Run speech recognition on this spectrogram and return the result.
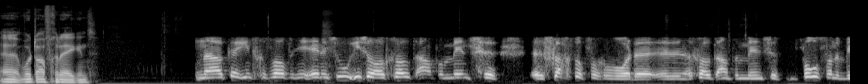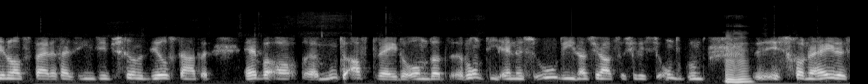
uh, wordt afgerekend. Nou, kijk, in het geval van die NSU is al een groot aantal mensen uh, slachtoffer geworden. Uh, een groot aantal mensen, bijvoorbeeld van de Binnenlandse Veiligheidsdienst in verschillende deelstaten, hebben al uh, moeten aftreden. Omdat rond die NSU, die Nationaal Socialistische Ondergrond, Mhm. is gewoon een hele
